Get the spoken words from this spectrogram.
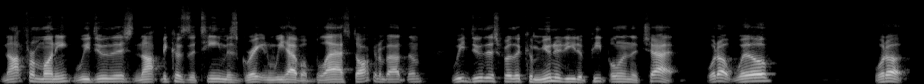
not for money. We do this not because the team is great and we have a blast talking about them. We do this for the community, the people in the chat. What up, Will? What up?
